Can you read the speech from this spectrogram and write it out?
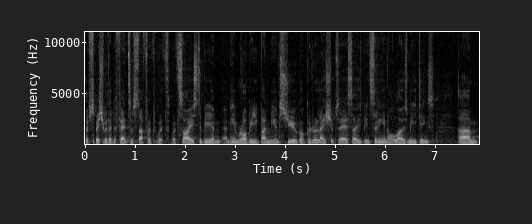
especially with the defensive stuff with with with Sais to be and, and him, Robbie, Bundy, and Stu have got good relationships there. So he's been sitting in all those meetings. Um,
